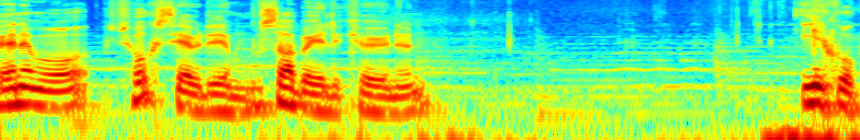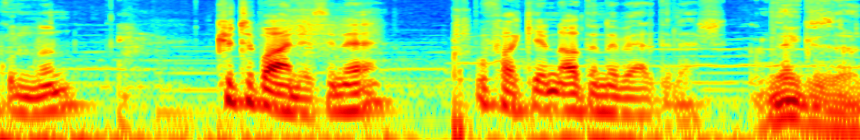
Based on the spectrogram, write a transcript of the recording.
benim o çok sevdiğim Musabeyli köyünün ilkokulunun kütüphanesine bu fakirin adını verdiler. Ne güzel.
